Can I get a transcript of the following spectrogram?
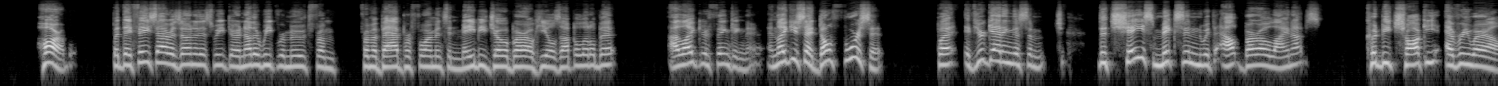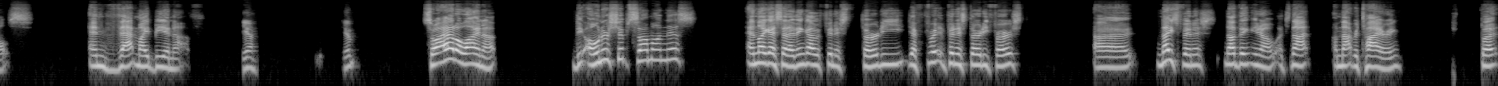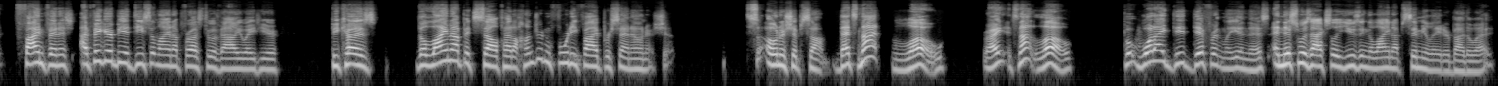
horrible. But they face Arizona this week. They're another week removed from from a bad performance, and maybe Joe Burrow heals up a little bit. I like your thinking there. And like you said, don't force it. But if you're getting this some the Chase Mixon without Burrow lineups could be chalky everywhere else. And that might be enough. Yeah. Yep. So I had a lineup. The ownership sum on this, and like I said, I think I would finish 30, finish 31st. Uh nice finish. Nothing, you know, it's not, I'm not retiring, but fine finish. I figure it'd be a decent lineup for us to evaluate here because the lineup itself had 145% ownership ownership sum. That's not low, right? It's not low. But what I did differently in this, and this was actually using the lineup simulator, by the way,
